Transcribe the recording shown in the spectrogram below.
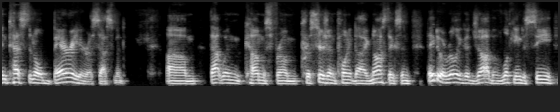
intestinal barrier assessment. Um, that one comes from Precision Point Diagnostics, and they do a really good job of looking to see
